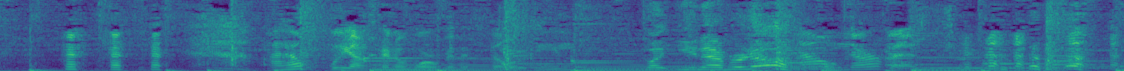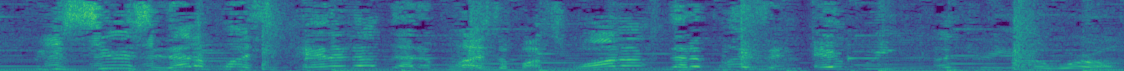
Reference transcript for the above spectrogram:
I hope we aren't going to war with the Philippines. But you never know. Now I'm nervous. Because seriously, that applies to Canada, that applies to Botswana, that applies to every country in the world.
